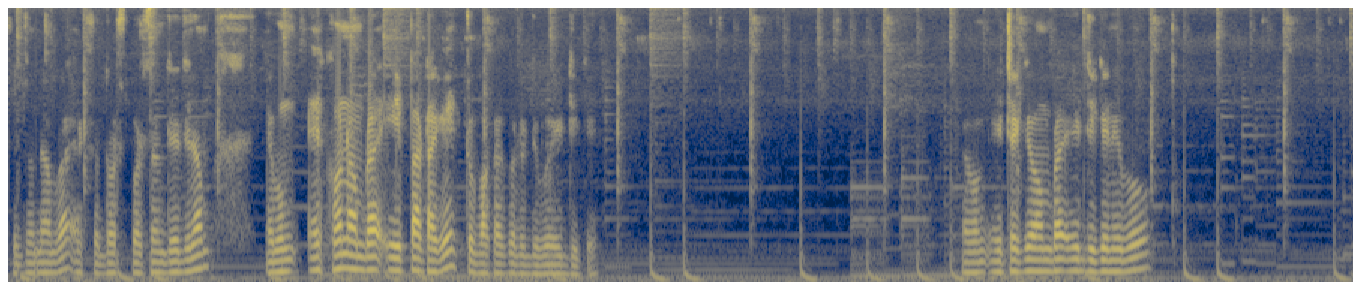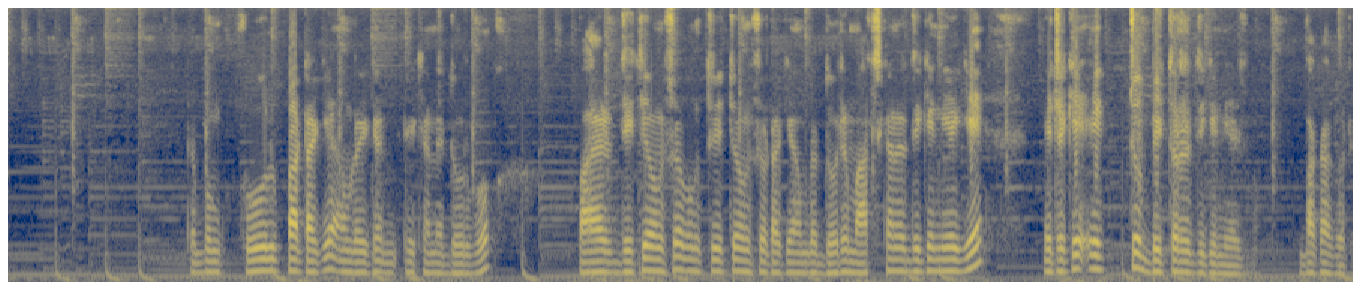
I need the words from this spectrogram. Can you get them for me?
সেজন্য আমরা একশো দশ পার্সেন্ট দিয়ে দিলাম এবং এখন আমরা এই পাটাকে একটু বাঁকা করে দেবো এই দিকে এবং এটাকেও আমরা এই দিকে নিব। এবং ফুল পাটাকে আমরা এখানে এখানে ধরবো। পায়ের দ্বিতীয় অংশ এবং তৃতীয় অংশটাকে আমরা ধরে মাঝখানের দিকে নিয়ে গিয়ে এটাকে একটু ভিতরের দিকে নিয়ে আসব, বাঁকা করে।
